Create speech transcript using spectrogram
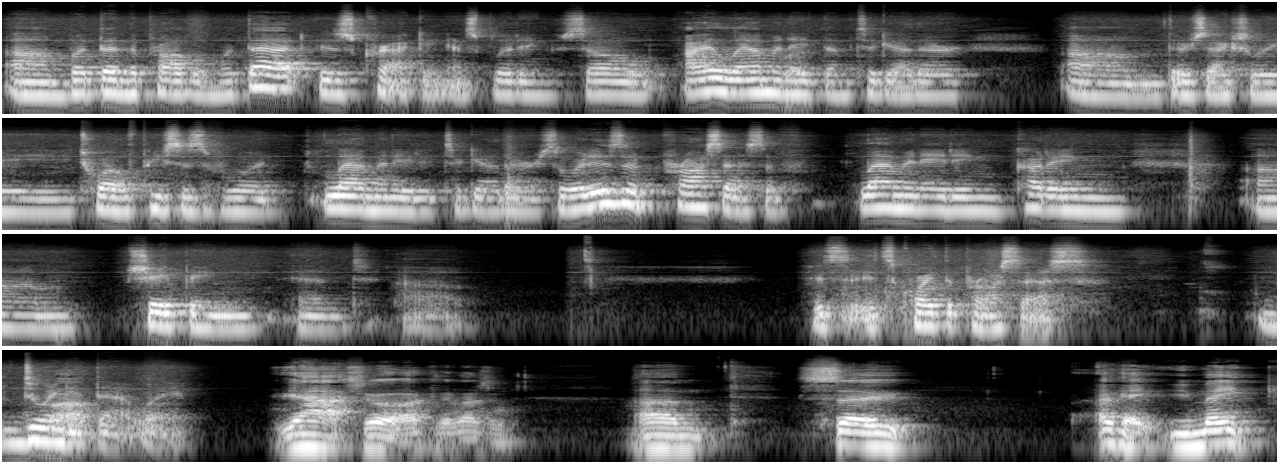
Um, but then the problem with that is cracking and splitting. So I laminate them together. Um, there's actually 12 pieces of wood laminated together. So it is a process of laminating, cutting, um, shaping, and uh, it's it's quite the process doing Wow. it that way. Yeah, sure, I can imagine. Um, so, okay, you make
